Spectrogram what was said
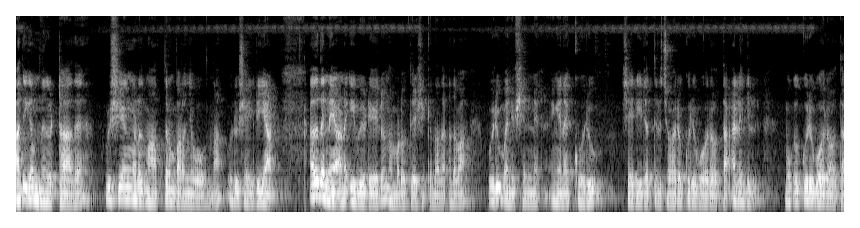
അധികം നീട്ടാതെ വിഷയങ്ങൾ മാത്രം പറഞ്ഞു പോകുന്ന ഒരു ശൈലിയാണ്. അത് തന്നെയാണ് ഈ വീഡിയോയിലും നമ്മൾ ഉദ്ദേശിക്കുന്നത്. അഥവാ ഒരു മനുഷ്യന് ഇങ്ങനെ കുരു ശരീരത്തിൽ ചോരക്കുരു പോലത്തെ അല്ലെങ്കിൽ മുഖക്കുരു പോലത്തെ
